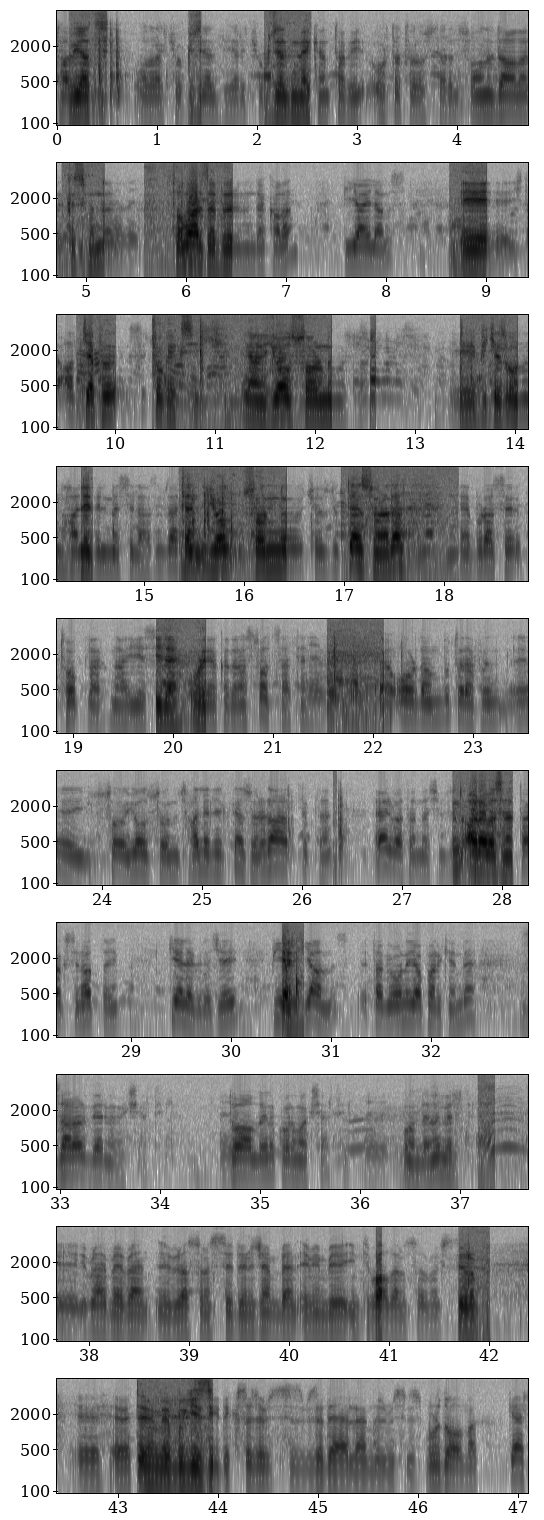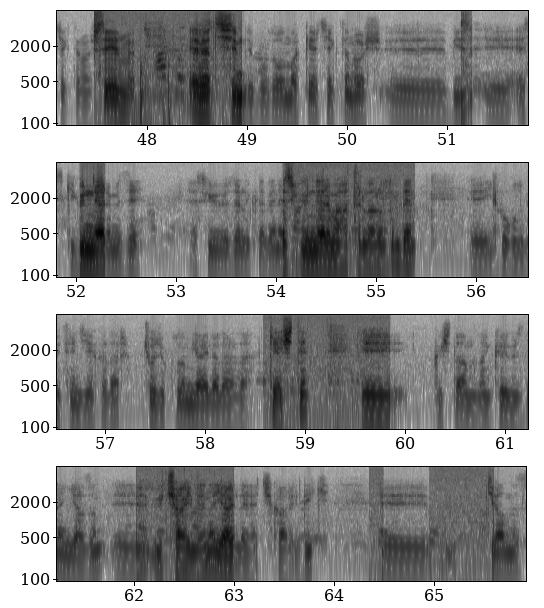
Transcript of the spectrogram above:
tabiat olarak çok güzel bir yer, çok güzel bir mekan. Tabii Orta Torosların Sonlu Dağları kısmında Evet. Tomarza bölümünde kalan bir yaylamız. E, işte altyapısı çok eksik. Yani yol sorunumuz var. E, bir kez onun halledilmesi lazım. Zaten yol sorununu çözdükten sonra da e, burası Toplar nahiyesiyle oraya kadar asfalt zaten. Evet. E, oradan bu tarafın e, so- yol sorunu halledildikten sonra rahatlıkla her vatandaşımızın arabasına, taksine atlayıp gelebileceği bir yer. Yalnız e, tabii onu yaparken de zarar vermemek şartıyla. Evet. Doğallığını korumak şartıyla. Evet. Bunu da hemen belirtelim. Ee, İbrahim Bey ben e, biraz sonra size döneceğim. Ben Emin Bey'e intibalarını sormak istiyorum. Ee, evet Emin Bey bu geziyi de kısaca siz bize değerlendirir misiniz? Burada olmak gerçekten hoş değil mi? Evet şimdi burada olmak gerçekten hoş. Ee, biz e, eski günlerimizi, eski özellikle ben eski günlerimi hatırlar oldum. Ben e, ilkokulu bitirinceye kadar çocukluğum yaylalarda geçti. E, kışlağımızdan, köyümüzden yazın 3 aylığına yaylaya çıkar idik. E, yalnız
